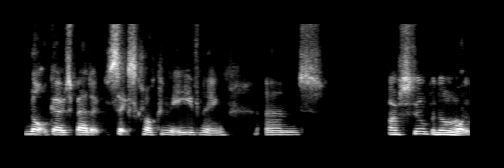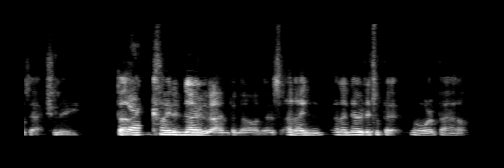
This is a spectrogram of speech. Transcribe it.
not go to bed at six o'clock in the evening and I'm still bananas actually, but Yeah. I kind of know that I'm bananas, and I and I know a little bit more about.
